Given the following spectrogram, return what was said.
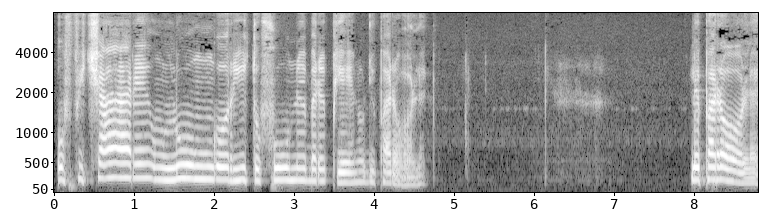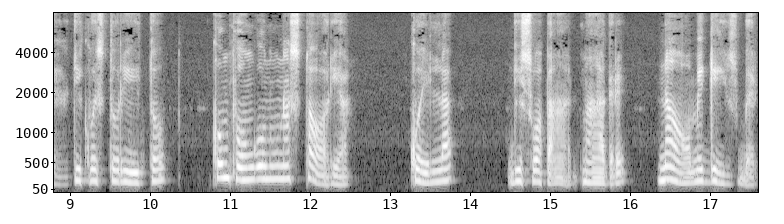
officiare un lungo rito funebre pieno di parole. Le parole di questo rito compongono una storia, quella di sua madre, Naomi Ginsberg.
